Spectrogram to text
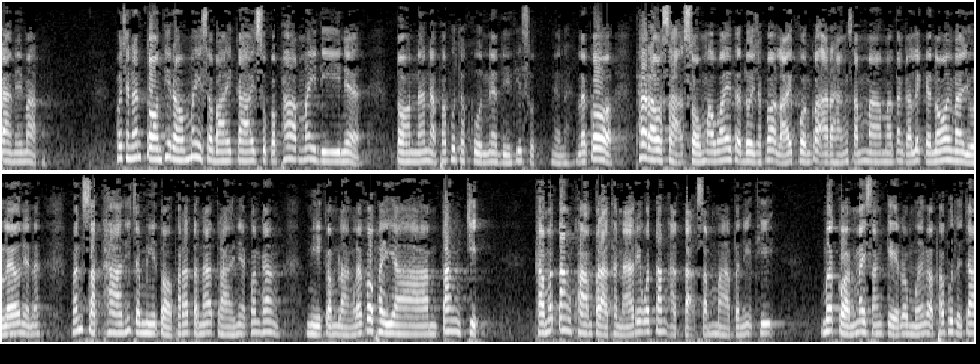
ได้ไม่มาก เพราะฉะนั้นตอนที่เราไม่สบายกายสุขภาพไม่ดีเนี่ยตอนนั้นอะพระพุทธคุณเนี่ยดีที่สุดเนี่ยนะแล้วก็ถ้าเราสะสมเอาไว้แต่โดยเฉพาะหลายคนก็อรหังสัมมามาตั้งแต่เล็กแต่น้อยมาอยู่แล้วเนี่ยนะพันศรัทธาที่จะมีต่อพระรัตนตรัยเนี่ยค่อนข้างมีกำลังแล้วก็พยายามตั้งจิต คำว่าตั้งความปรารถนาเรียกว่าตั้งอัตตะสัมมาปณิธิ เมื่อก่อนไม่สังเกตว่าเหมือนกับพระพุทธเจ้า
